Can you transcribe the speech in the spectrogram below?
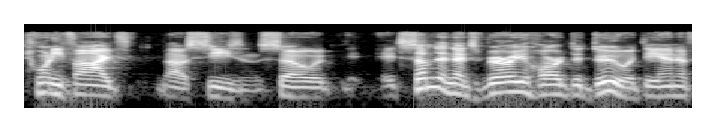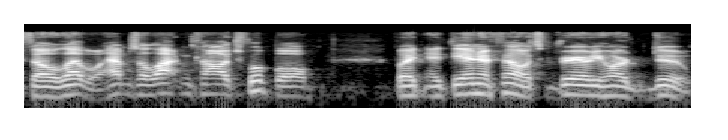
25 uh, seasons. So it, it's something that's very hard to do at the NFL level. It happens a lot in college football, but at the NFL, it's very hard to do.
